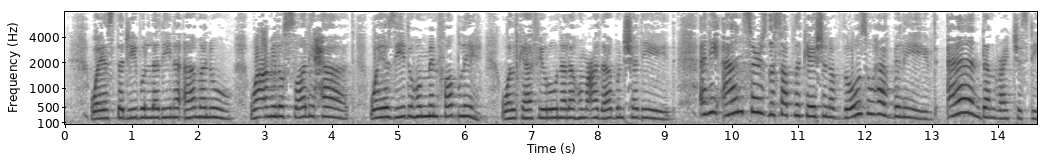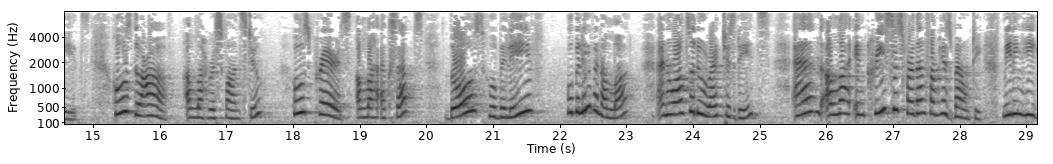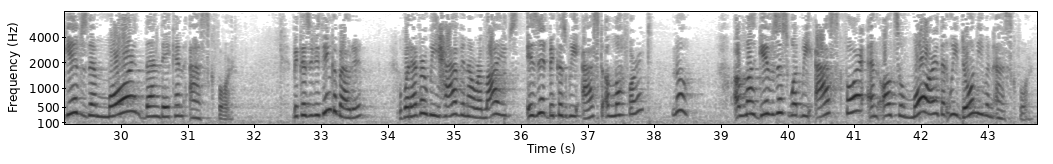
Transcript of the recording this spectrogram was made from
وَيَسْتَجِيبُ الَّذِينَ آمَنُوا وَعَمِلُوا الصَّالِحَاتِ وَيَزِيدُهُم مِّن فَضْلِهِ وَالْكَافِرُونَ لَهُمْ عَذَابٌ شَدِيدٌ And He answers the supplication of those who have believed and done righteous deeds. Whose dua Allah responds to? Whose prayers Allah accepts? Those who believe, who believe in Allah and who also do righteous deeds. And Allah increases for them from His bounty. Meaning He gives them more than they can ask for. Because if you think about it, whatever we have in our lives, is it because we asked Allah for it? No. Allah gives us what we ask for and also more that we don't even ask for.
